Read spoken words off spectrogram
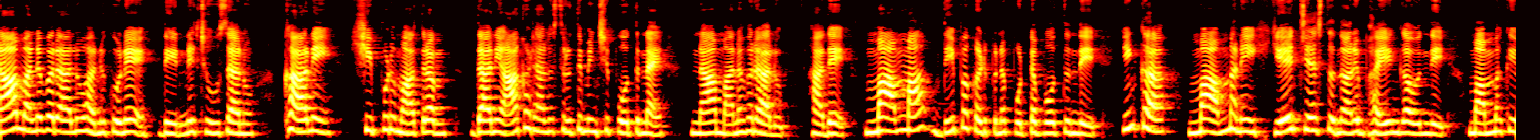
నా మనవరాలు అనుకునే దీన్ని చూశాను. కానీ ఇప్పుడు మాత్రం దాని ఆకడాలు శృతి మించిపోతున్నాయి నా మనవరాలు. అదే మా అమ్మ దీప కడుపున పుట్టబోతుంది. ఇంకా మా అమ్మని ఏం చేస్తుందో అని భయంగా ఉంది. మా అమ్మకి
